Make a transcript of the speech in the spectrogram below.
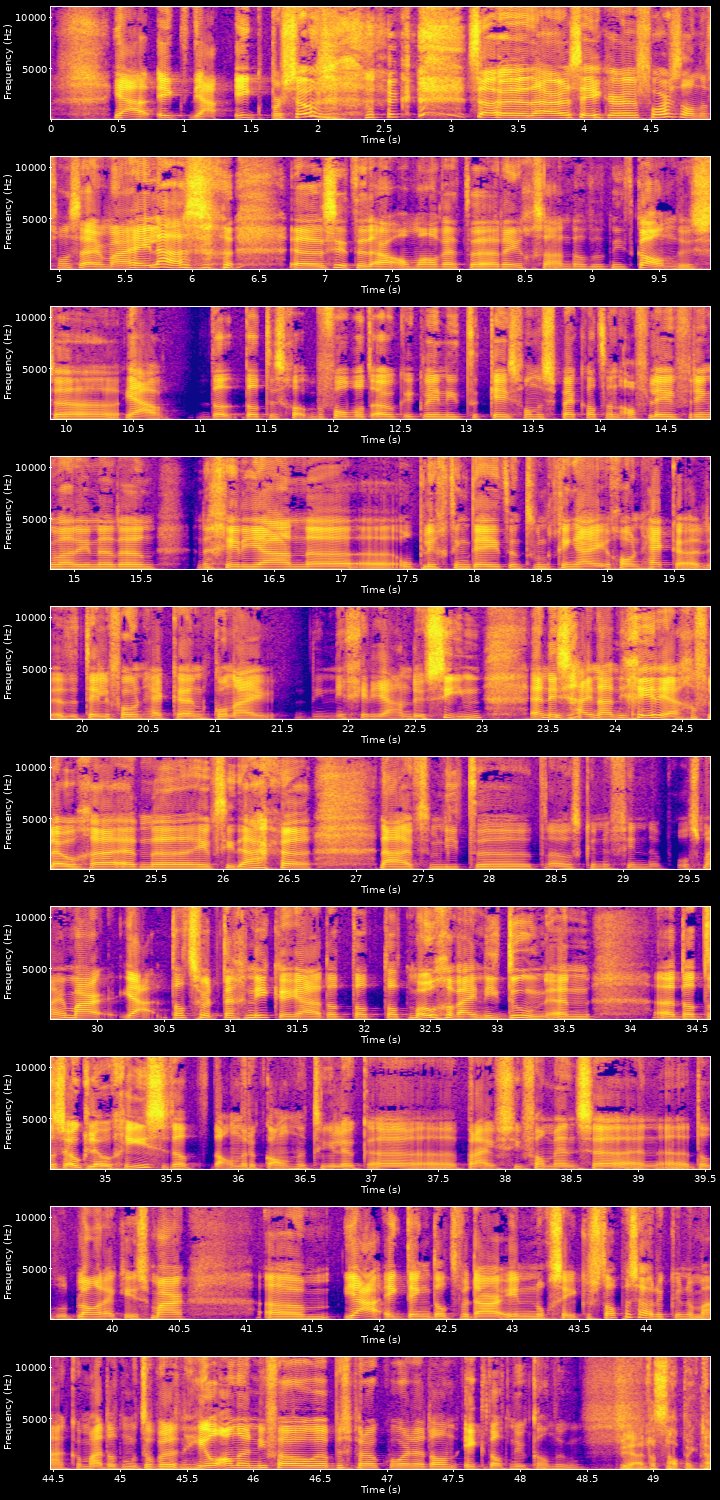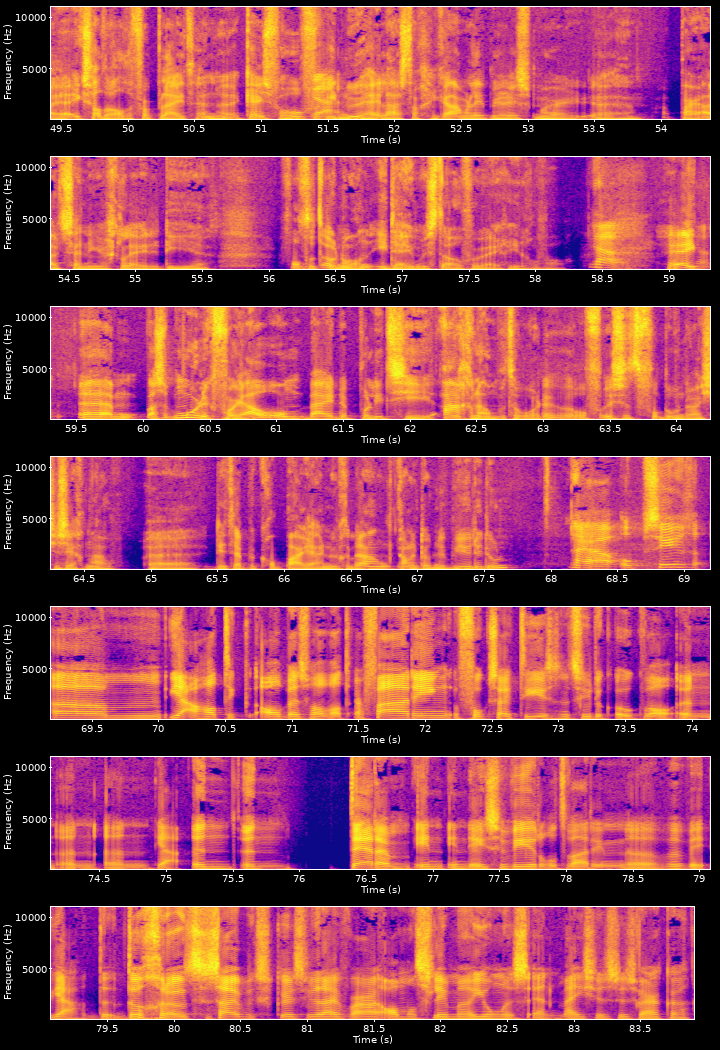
ja, ik, ja ik persoonlijk zou daar zeker voorstander van zijn. Maar helaas zitten daar allemaal wetten en regels aan dat het niet kan. Dus uh, ja, dat, dat is bijvoorbeeld ook, ik weet niet, Kees van de Spek had een aflevering waarin er een Nigeriaan uh, oplichting deed. En toen ging hij gewoon hacken, de, telefoon hacken. En kon hij die Nigeriaan dus zien. En is hij naar Nigeria gevlogen en uh, heeft hij daar, uh, nou, heeft hem niet uh, trouwens kunnen vinden volgens mij. Maar ja, dat soort technieken, ja, dat, dat, dat mogen wij niet doen. En dat is ook logisch. Dat de andere kant natuurlijk privacy van mensen en dat het belangrijk is. Maar Um, ja, ik denk dat we daarin nog zeker stappen zouden kunnen maken. Maar dat moet op een heel ander niveau uh, besproken worden dan ik dat nu kan doen. Ja, dat snap ik. Nou ja, ik zal er altijd voor pleiten. En uh, Kees Verhoeven, ja. die nu helaas nog geen Kamerlid meer is, maar uh, een paar uitzendingen geleden, die vond het ook nog een idee om eens te overwegen in ieder geval. Ja. Hey, ja. Um, was het moeilijk voor jou om bij de politie aangenomen te worden? Of is het voldoende als je zegt, nou, dit heb ik al een paar jaar nu gedaan, kan ik dat nu bij jullie doen? Nou ja, op zich um, ja, had ik al best wel wat ervaring. Fox IT is natuurlijk ook wel een, een, een, ja, een, een term in, in deze wereld waarin uh, we ja, de, de grootste cybersecurity bedrijf waar allemaal slimme jongens en meisjes dus werken.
